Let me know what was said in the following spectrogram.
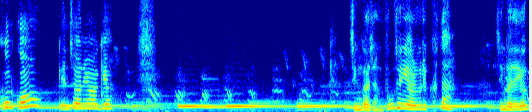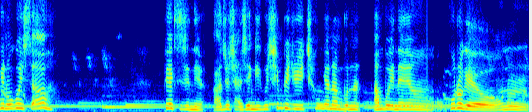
꿈꿔? 괜찮이 하기야. 진과장 동생이 얼굴이 크다. 진과장 여긴 오고 있어. PXG님 아주 잘생기고 신비주의 청년 한 분은 안 보이네요. 그러게요. 오늘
